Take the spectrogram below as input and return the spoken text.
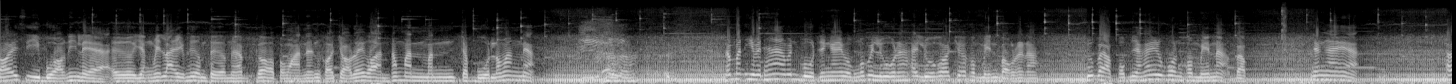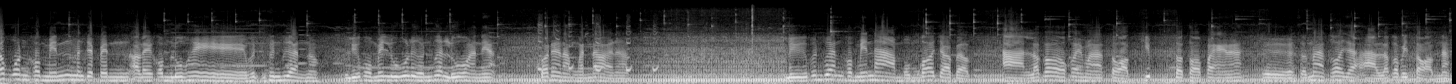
ร้อยสี่บวกนี่แหละ เออ ยังไม่ไล่เพิ่มเติมนะครับ ก็ประมาณนั้นขอจอดไว้ก่อน ทั้งมันมันจะบูดแล้วมั้งเนี่ยเออแล้วมันอีเวนห้ามันบูดยังไงผมก็ไม่รู้นะ ใครรู้ก็ช่วยคอมเมนต์บอกเลยนะ คือแบบผมอยากให้ทุกคนคอมเมนต์อะแบบยังไงอะ ถ้าคนคอมเมนต์มันจะเป็นอะไรความรู้ให้เพื่อนๆเนาะหรือผมไม่รู้หรือเพื่อนๆรู้อันเนี้ยก็แนะนำกันได้นะครับหรือเพื่อนๆคอมเมนต์ถามผมก็จะแบบอ่านแล้วก็ค่อยมาตอบคลิปต่อๆไปนะเออส่วนมากก็จะอ่านแล้วก็ไปตอบนะ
